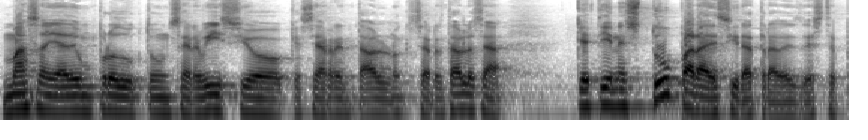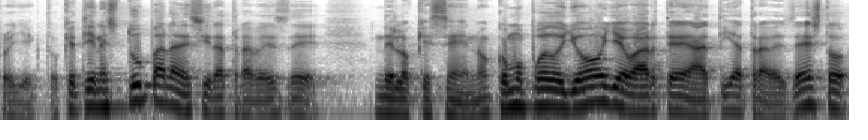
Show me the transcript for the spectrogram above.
más allá de un producto, un servicio, que sea rentable o no que sea rentable, o sea, ¿Qué tienes tú para decir a través de este proyecto? ¿Qué tienes tú para decir a través de, lo que sé? ¿no? ¿Cómo puedo yo llevarte a ti a través de esto?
